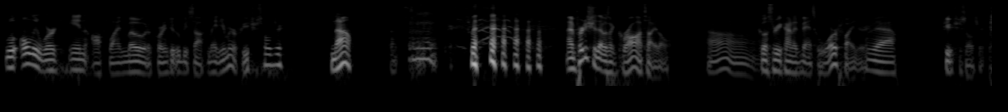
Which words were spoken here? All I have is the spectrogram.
will only work in offline mode, according to Ubisoft. Man, you remember Future Soldier? no I'm pretty sure that was a GRAW title. oh Ghost Recon Advanced Warfighter. yeah Future Soldier.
